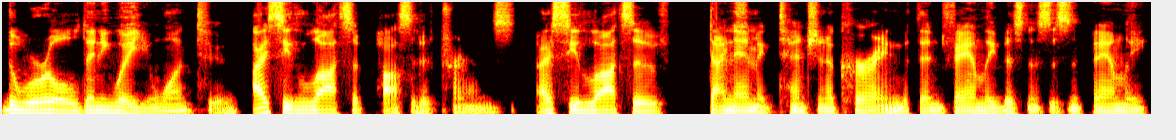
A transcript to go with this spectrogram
the world any way you want to. I see lots of positive trends. I see lots of dynamic tension occurring within family businesses and family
